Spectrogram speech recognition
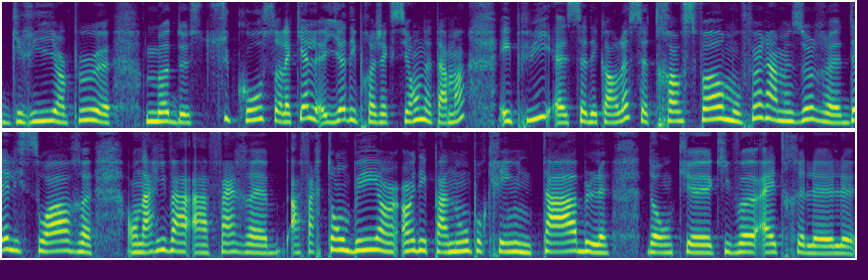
gris un peu euh, mode stucco sur lequel il y a des projections notamment. Et puis euh, ce décor là se transforme au fur et à mesure euh, de l'histoire. On arrive à, à faire à faire tomber un, un des panneaux pour créer une table donc euh, qui va être le, le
